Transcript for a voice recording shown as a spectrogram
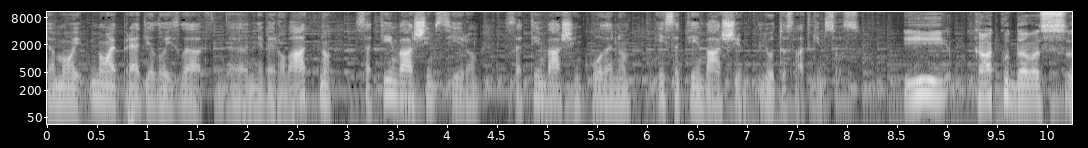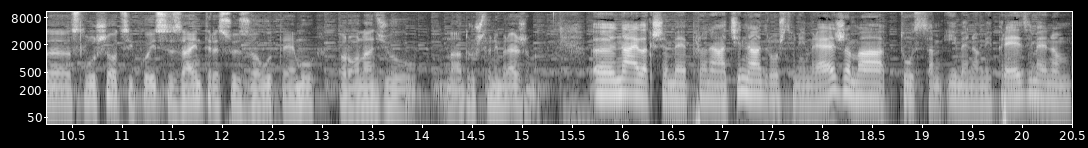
da moj, moje predjelo izgleda e, neverovatno sa tim vašim sirom, sa tim vašim kulenom i sa tim vašim ljutoslatkim sosom i kako da vas e, slušaoci koji se zainteresuju za ovu temu pronađu na društvenim mrežama? E, najlakše me pronaći na društvenim mrežama, tu sam imenom i prezimenom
